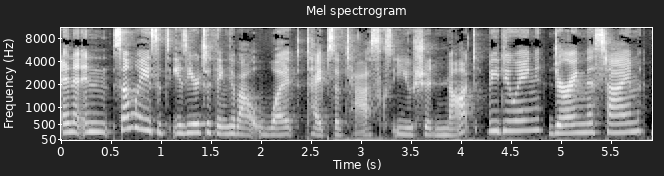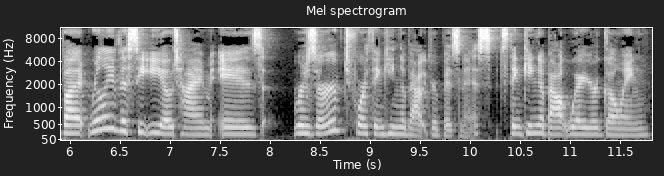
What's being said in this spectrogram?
And in some ways, it's easier to think about what types of tasks you should not be doing during this time, but really, the CEO time is reserved for thinking about your business. It's thinking about where you're going,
